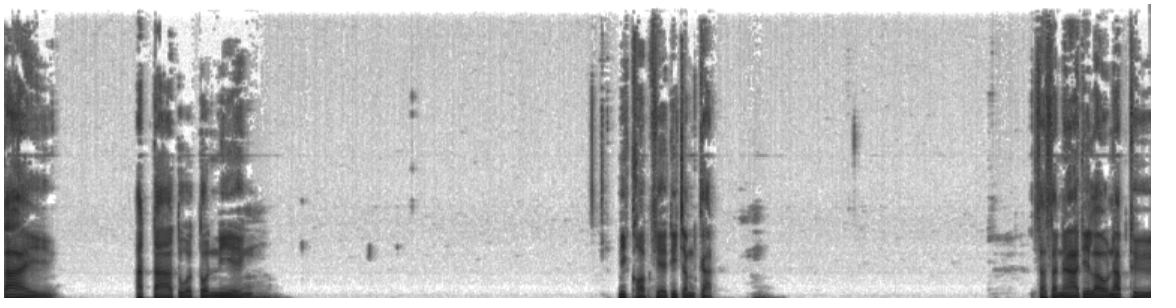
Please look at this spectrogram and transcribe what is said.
ใต้อัตตาตัวตนนี้เอง มีขอบเขตที่จำกัด ศาสนาที่เรานับถือ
